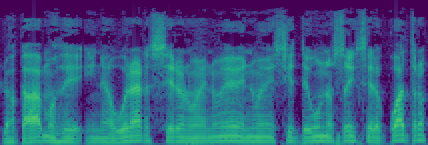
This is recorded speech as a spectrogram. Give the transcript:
lo acabamos de inaugurar 099-971-604.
